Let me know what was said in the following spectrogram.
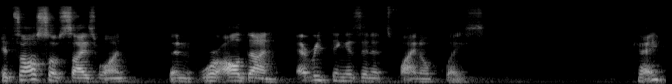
it's also size 1 then we're all done. Everything is in its final place. Okay?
